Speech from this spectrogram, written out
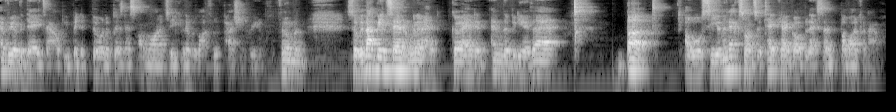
every other day to help you build a business online so you can live a life of passion, freedom, fulfillment. So with that being said, I'm going to go ahead and end the video there, but I will see you in the next one. So take care. God bless and bye bye for now.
